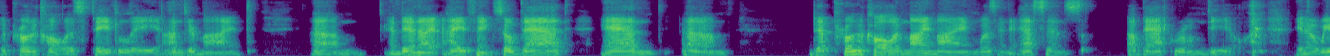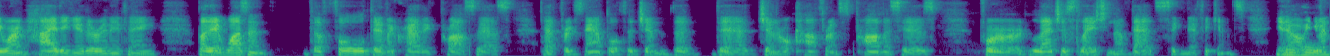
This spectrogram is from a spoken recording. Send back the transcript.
the protocol is fatally undermined. Um, and then I, I, think so that and um, the protocol in my mind was in essence a backroom deal. you know, we weren't hiding it or anything, but it wasn't the full democratic process that, for example, the, the, the General Conference promises for legislation of that significance. You know, mm-hmm. even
